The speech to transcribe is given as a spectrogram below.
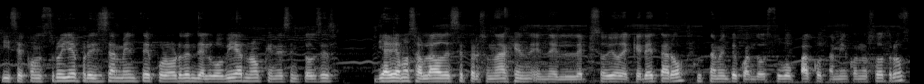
Y se construye precisamente por orden del gobierno, que en ese entonces ya habíamos hablado de este personaje en, en el episodio de Querétaro, justamente cuando estuvo Paco también con nosotros.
